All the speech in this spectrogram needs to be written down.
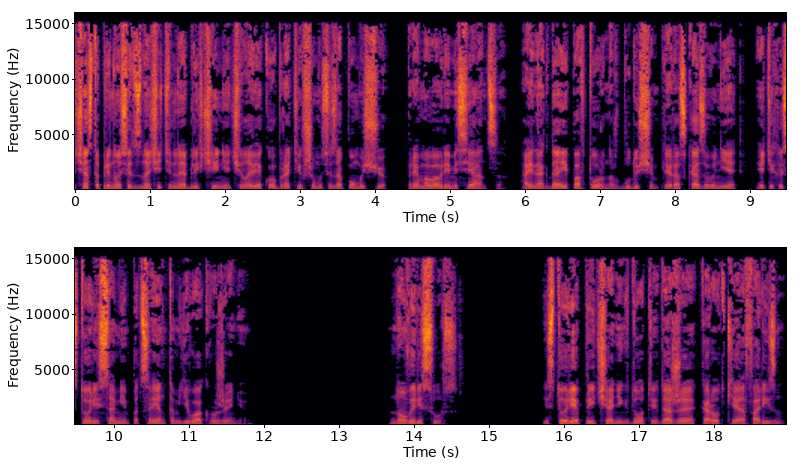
часто приносит значительное облегчение человеку, обратившемуся за помощью прямо во время сеанса, а иногда и повторно в будущем при рассказывании этих историй самим пациентам его окружению. Новый ресурс. История, притча, анекдот и даже короткий афоризм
